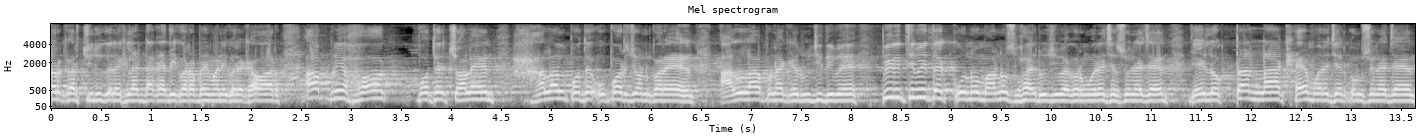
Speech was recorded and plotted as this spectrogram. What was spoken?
দরকার চুরি করে খেলার, ডাকাতি করা বেমানি করে খাওয়ার? আপনি হক পথে চলেন, হালাল পথে উপার্জন করেন। আল্লাহ আপনাকে রুজি দিবে। পৃথিবীতে কোনো মানুষ ভাই রুজি বেগর মরেছে, শুনেছেন? যে লোকটা না খেয়ে মরেছে, এরকম শুনেছেন?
